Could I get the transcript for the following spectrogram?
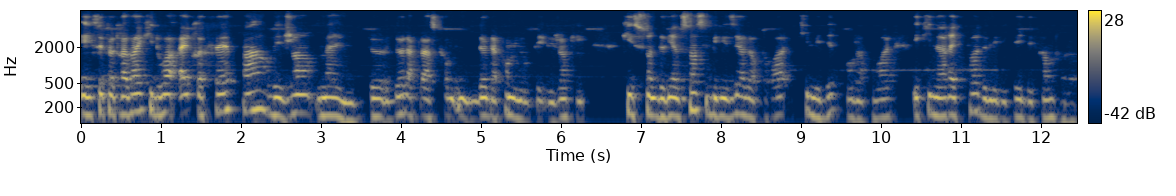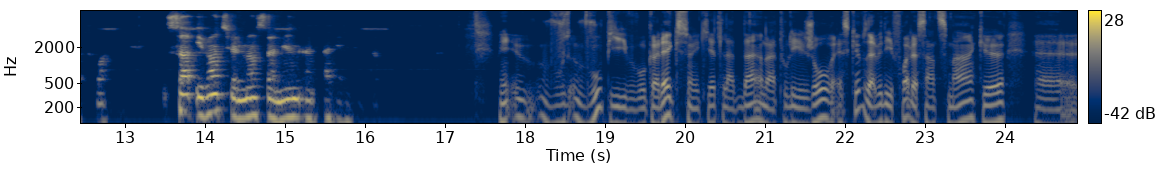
Et c'est un travail qui doit être fait par les gens même de, la place, de la communauté, les gens qui, qui deviennent sensibilisés à leurs droits, qui militent pour leurs droits et qui n'arrêtent pas de militer et défendre leurs droits. Ça, éventuellement, ça mène à, des résultats. Mais euh, vous, vous puis vos collègues qui s'inquiètent là-dedans à tous les jours, est-ce que vous avez des fois le sentiment que, euh,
